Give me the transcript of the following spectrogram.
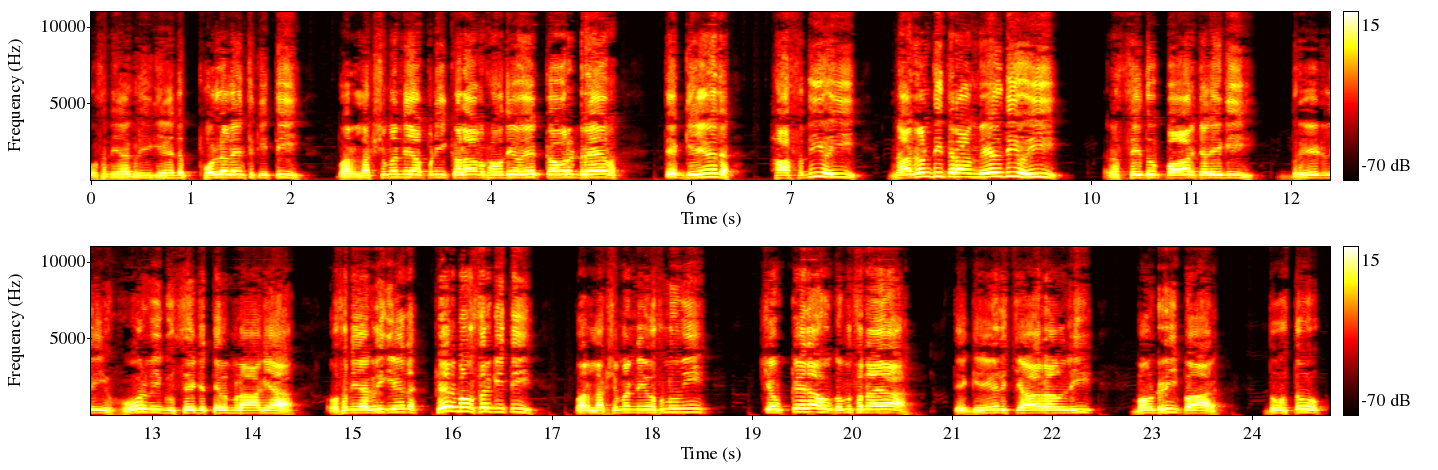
ਉਸਨੇ ਅਗਲੀ ਗੇਂਦ ਫੁੱਲ ਲੈਂਥ ਕੀਤੀ। ਪਰ ਲਕਸ਼ਮਣ ਨੇ ਆਪਣੀ ਕਲਾ ਵਿਖਾਉਂਦੇ ਹੋਏ ਕਵਰ ਡਰਾਈਵ ਤੇ ਗੇਂਦ ਹੱਸਦੀ ਹੋਈ, ਨਾਗਣ ਦੀ ਤਰ੍ਹਾਂ ਮੇਲਦੀ ਹੋਈ, ਰੱਸੇ ਤੋਂ ਪਾਰ ਚਲੇਗੀ। ਬ੍ਰੇਡਲੀ ਹੋਰ ਵੀ ਗੁੱਸੇ 'ਚ ਤਿਲਮਲਾ ਗਿਆ। ਉਸਨੇ ਅਗਲੀ ਗੇਂਦ ਫਿਰ ਬਾਉਂਸਰ ਕੀਤੀ, ਪਰ ਲਕਸ਼ਮਣ ਨੇ ਉਸ ਨੂੰ ਵੀ ਚੌਕੇ ਦਾ ਹੁਕਮ ਸੁਣਾਇਆ ਤੇ ਗੇਂਦ 4 ਰਨ ਲਈ ਬਾਉਂਡਰੀ ਪਾਰ। ਦੋਸਤੋ,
